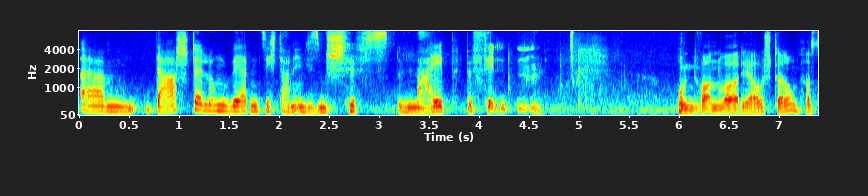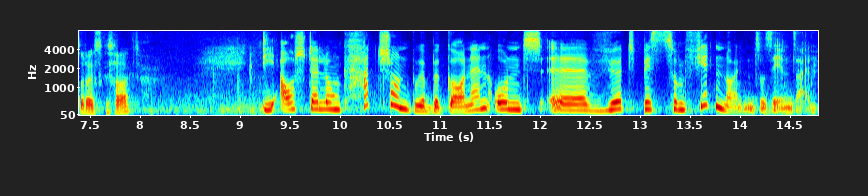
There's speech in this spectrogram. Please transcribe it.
ähm, Darstellungen werden sich dann in diesem Schiffsleib befinden. Und wann war die Ausstellung? Hast du das gesagt? Die Ausstellung hat schon begonnen und äh, wird bis zum 4.9. zu sehen sein.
